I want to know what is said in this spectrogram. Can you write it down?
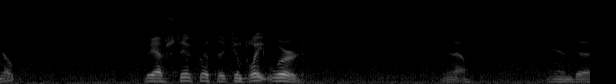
Nope. We have to stick with the complete word. You know. And uh,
